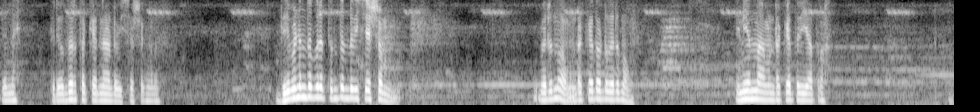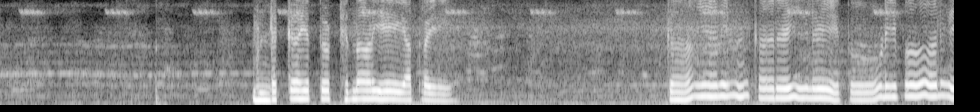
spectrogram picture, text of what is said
പിന്നെ തിരുവനന്തപുരത്തൊക്കെ എന്നാണ്ട് വിശേഷങ്ങൾ? തിരുവനന്തപുരത്ത് എന്തുണ്ട് വിശേഷം? വരുന്നോ? മുണ്ടക്കയത്തോട്ട് വരുന്നോ? ഇനി എന്നാ മുണ്ടക്കയത്തൊരു യാത്ര? മുണ്ടക്കയത്തോട്ട് ഏ യാത്ര ഇനി. കായലിൻ കരയിലെ തോണി പോലെ.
